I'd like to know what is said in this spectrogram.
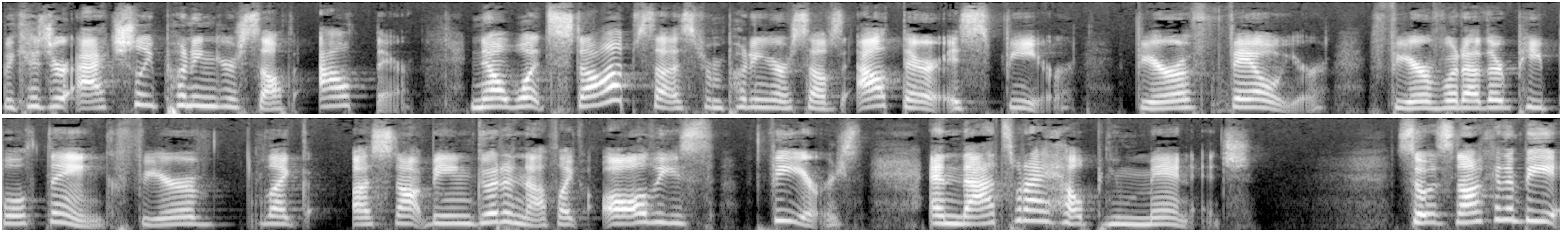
because you're actually putting yourself out there. Now, what stops us from putting ourselves out there is fear fear of failure, fear of what other people think, fear of like us not being good enough, like all these fears. And that's what I help you manage. So it's not going to be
